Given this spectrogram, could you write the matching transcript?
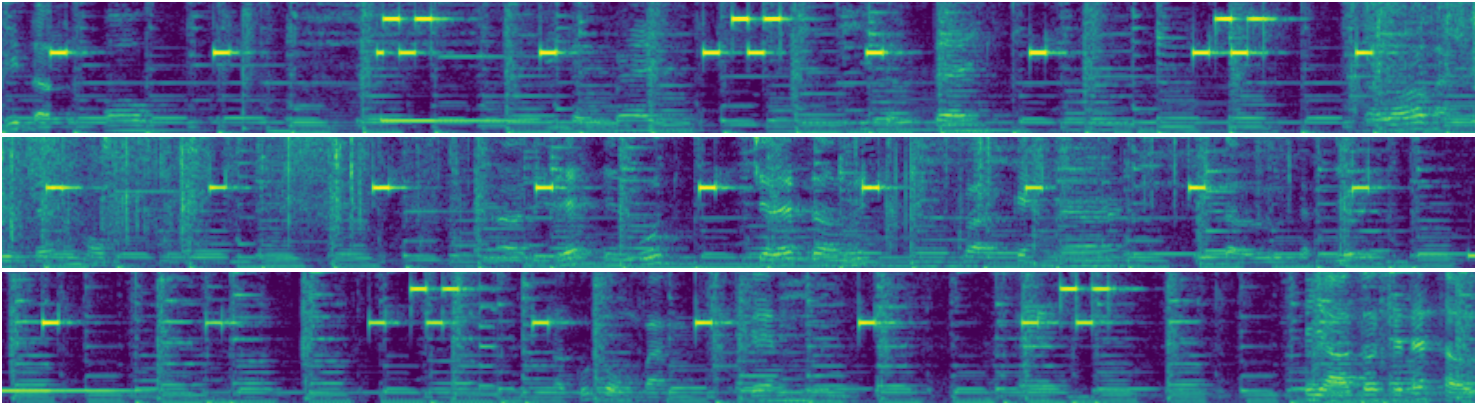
ký tự O bạn tìm đến một uh, direct input generator mix và kèm uh, ký tự gạch dưới. Và cuối cùng bạn scan bây giờ tôi sẽ test thử.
